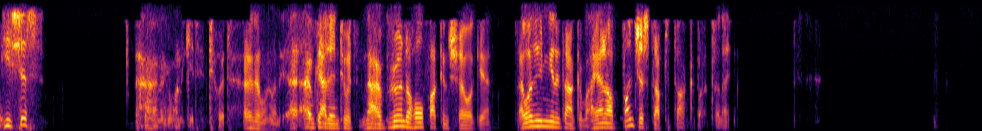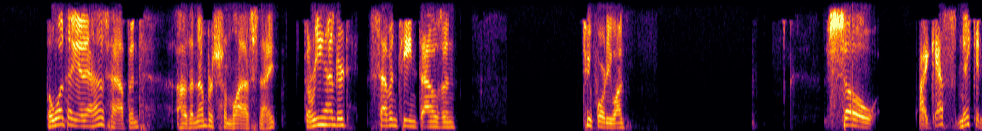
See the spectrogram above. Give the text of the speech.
He's just. I don't want to get into it. I don't want to. I've got into it now. I've ruined the whole fucking show again. I wasn't even going to talk about. I had a bunch of stuff to talk about tonight. But one thing that has happened, uh, the numbers from last night: three hundred seventeen thousand two forty-one. So I guess making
